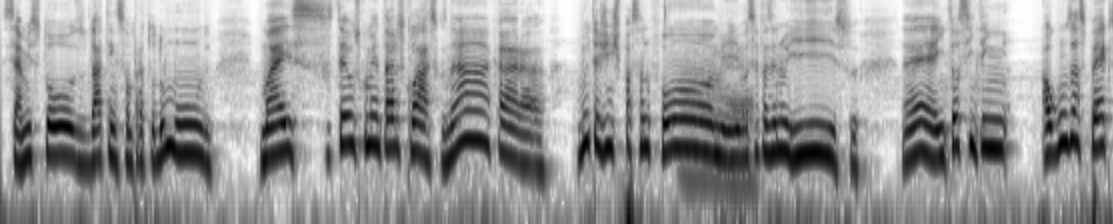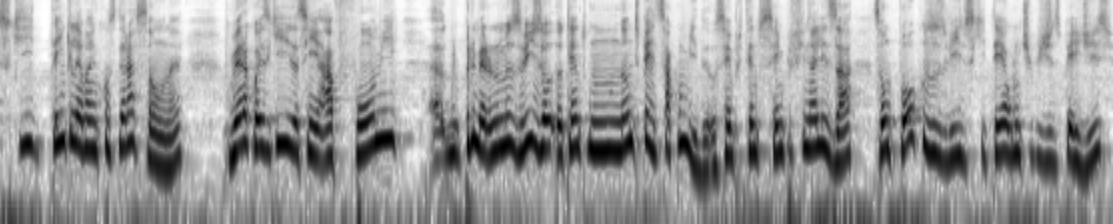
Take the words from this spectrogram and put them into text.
ser amistoso, dar atenção pra todo mundo. Mas tem os comentários clássicos, né? Ah, cara, muita gente passando fome, Ah, é. você fazendo isso. né? Então, assim, tem alguns aspectos que tem que levar em consideração, né? Primeira coisa que, assim, a fome. eh, Primeiro, nos meus vídeos eu, eu tento não desperdiçar comida. Eu sempre tento sempre finalizar. São poucos os vídeos que tem algum tipo de desperdício.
